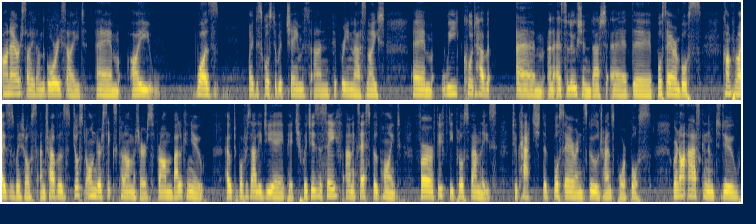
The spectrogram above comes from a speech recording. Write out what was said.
on our side, on the Gorey side, um, I was I discussed it with James and Pip Breen last night. Um, we could have um, an, a solution that uh, the Bus Éireann bus compromises with us and travels just under six kilometres from Ballycanew out to Buffers Alley GAA pitch, which is a safe and accessible point for 50 plus families to catch the Bus Éireann school transport bus. We're not asking them to do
